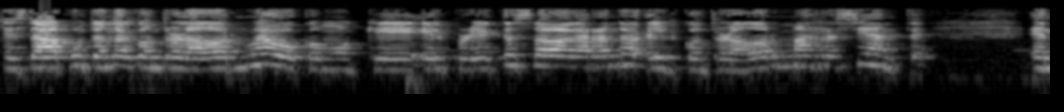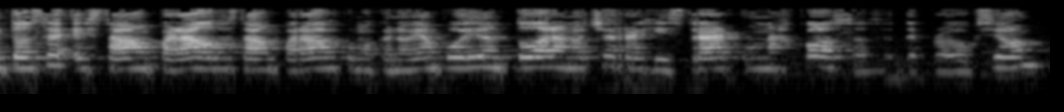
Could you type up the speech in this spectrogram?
estaba apuntando al controlador nuevo, como que el proyecto estaba agarrando el controlador más reciente. Entonces estaban parados, estaban parados, como que no habían podido en toda la noche registrar unas cosas de producción.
